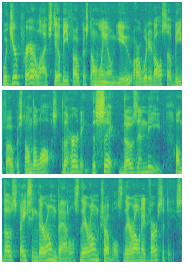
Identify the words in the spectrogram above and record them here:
Would your prayer life still be focused only on you, or would it also be focused on the lost, the hurting, the sick, those in need, on those facing their own battles, their own troubles, their own adversities?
